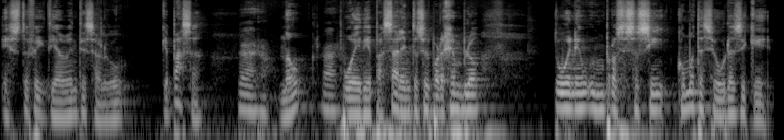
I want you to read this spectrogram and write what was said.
esto efectivamente es algo que pasa, Claro. ¿no? Claro. Puede pasar. Entonces, por ejemplo, tú en un proceso así, ¿cómo te aseguras de que,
